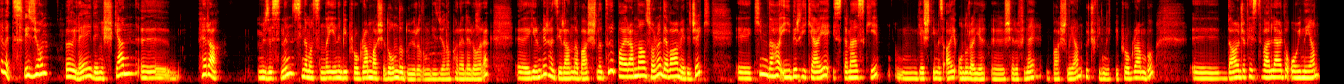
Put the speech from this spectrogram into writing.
Evet, vizyon böyle demişken e, Pera Müzesi'nin sinemasında yeni bir program başladı. Onu da duyuralım vizyona paralel olarak. 21 ee, Haziran'da başladı. Bayramdan sonra devam edecek. Ee, kim daha iyi bir hikaye istemez ki? Hmm, geçtiğimiz ay Onur Ayı e, şerefine başlayan 3 filmlik bir program bu. Ee, daha önce festivallerde oynayan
